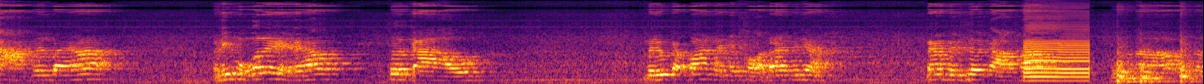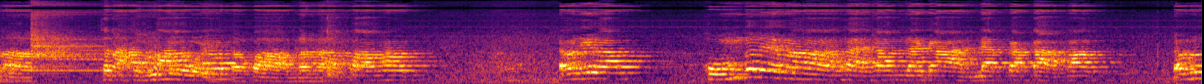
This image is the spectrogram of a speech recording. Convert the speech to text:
กากเกินไปฮะ อันนี้ผมก็เลยเห็นนะครับเสื้อกาว ไม่รู้กลับบ้านมันจะถอดได้ไหมเนี่ยแม่งเป็นเสื้อกาวครับสนามสนามสนามรุ่นโรยตาฟาร์มนะคครัรับบฟังครับแล้ววันนี้ครับ ผมก็เลยมาถ่ายทำรายการแลบกากาครับเราดู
